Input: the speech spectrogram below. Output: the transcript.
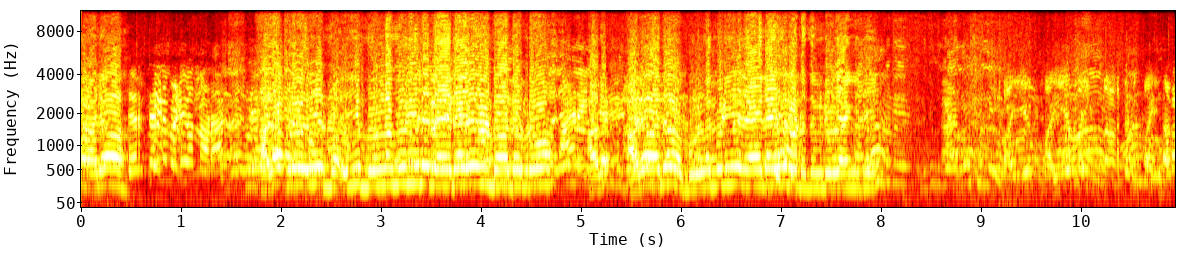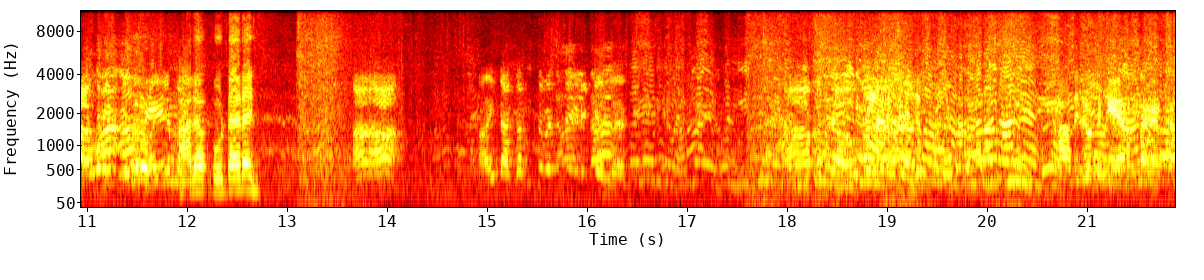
ഹലോ. ഹലോ. ബ്രോ ഈ മു- ഈ മുള്ളംകുടിയിലെ വേലായുധം ഉണ്ടോ hello bro. Hello hello hello. മുള്ളംകുടിയിലെ വേലായുധം ഉണ്ടോ നിങ്ങളുടെ ഗ്യാങ്ങിൽ ഹലോ പയ്യൻ പയ്യൻ പയ്യൻ എടാ അങ്ങനെ ഇരിക്കരുത്. പയ്യൻ ഹലോ കൂട്ടുകാരൻ ആ ആ അതിന്റെ അകത്ത് വെച്ച് അതിലോട്ട് കേറണ്ട കേട്ടാ.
